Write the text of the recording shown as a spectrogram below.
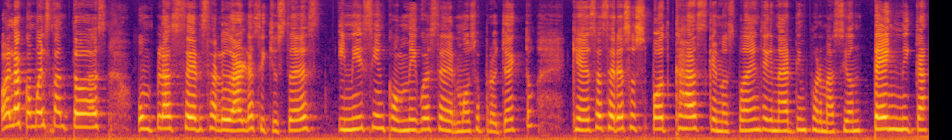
Hola, ¿cómo están todas? Un placer saludarlas y que ustedes inicien conmigo este hermoso proyecto que es hacer esos podcasts que nos pueden llenar de información técnica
